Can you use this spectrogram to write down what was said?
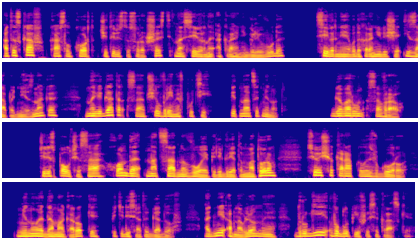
Отыскав Касл-Корт 446 на северной окраине Голливуда, севернее водохранилища и западнее знака, навигатор сообщил время в пути — 15 минут. Говорун соврал. Через полчаса Хонда, надсадно воя перегретым мотором, все еще карабкалась в гору, минуя дома коробки 50-х годов, одни обновленные, другие в облупившейся краске.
